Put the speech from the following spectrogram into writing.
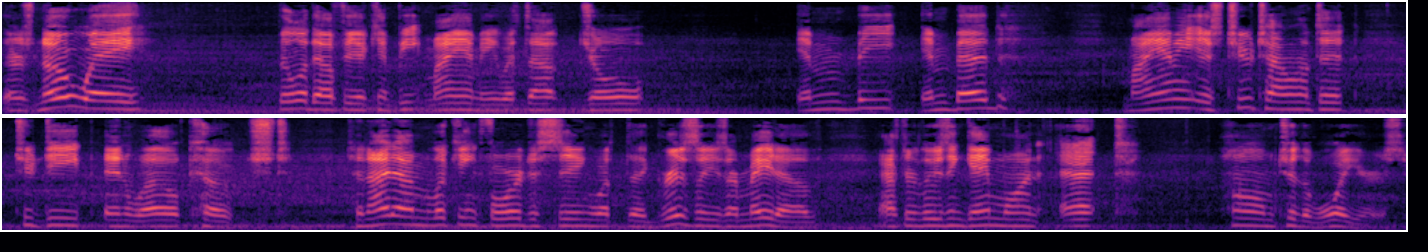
There's no way Philadelphia can beat Miami without Joel. Embiid. Miami is too talented, too deep, and well coached. Tonight I'm looking forward to seeing what the Grizzlies are made of after losing game one at home to the Warriors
